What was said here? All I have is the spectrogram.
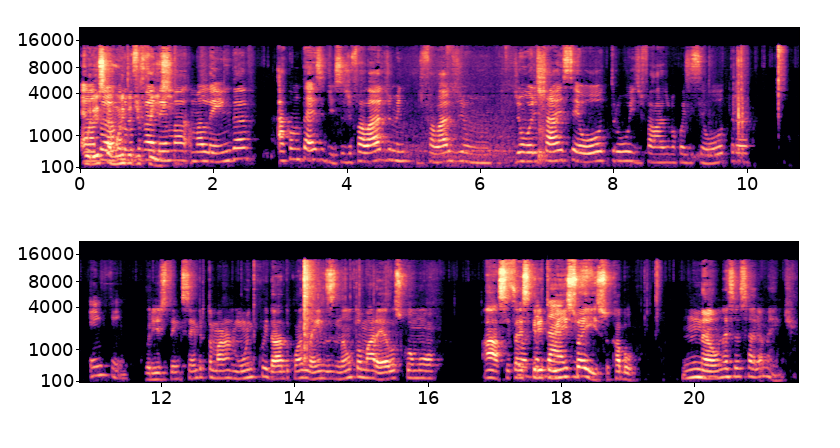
é Por isso que é muito quando você vai ler difícil. uma, uma lenda, acontece disso, de falar de, uma, de falar de um de um orixá e ser outro, e de falar de uma coisa e ser outra. Enfim. Por isso tem que sempre tomar muito cuidado com as lendas e não tomar elas como ah, se está Suas escrito verdades. isso é isso, acabou. Não necessariamente.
